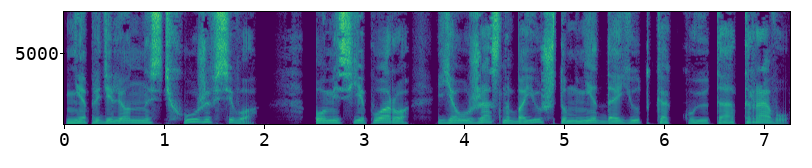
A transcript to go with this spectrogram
Неопределенность хуже всего. «О, месье Пуаро, я ужасно боюсь, что мне дают какую-то отраву».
